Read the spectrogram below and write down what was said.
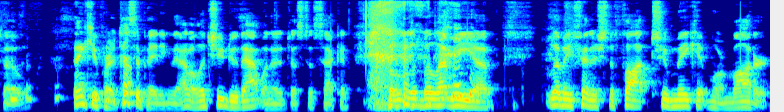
So thank you for anticipating that. I'll let you do that one in just a second. But, but let me uh, let me finish the thought to make it more modern.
